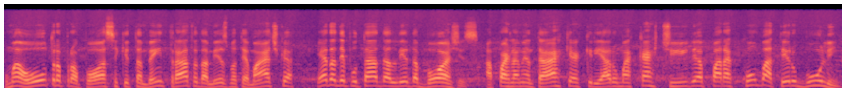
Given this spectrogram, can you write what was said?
Uma outra proposta que também trata da mesma temática é da deputada Leda Borges. A parlamentar quer criar uma cartilha para combater o bullying.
